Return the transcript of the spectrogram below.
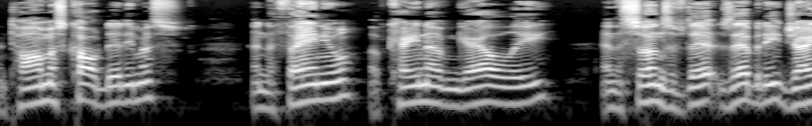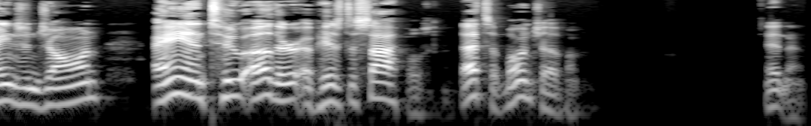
and Thomas called Didymus, and Nathanael of Cana of Galilee, and the sons of Zebedee, James and John, and two other of his disciples. That's a bunch of them, isn't it?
